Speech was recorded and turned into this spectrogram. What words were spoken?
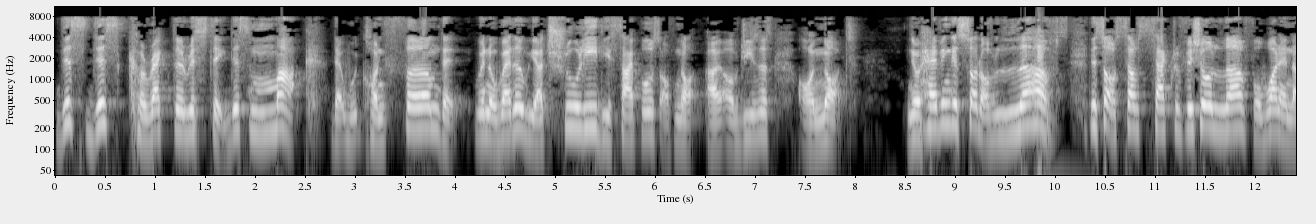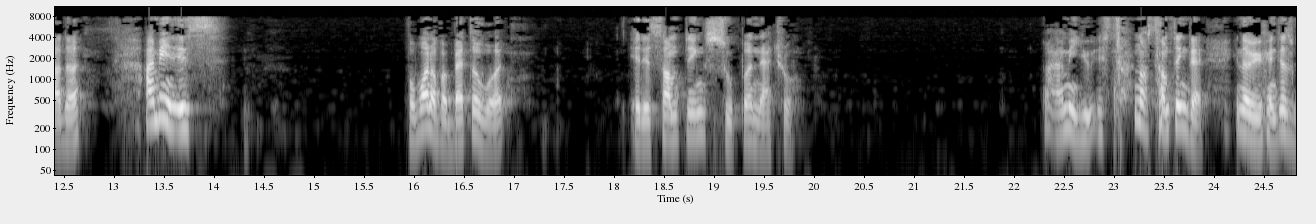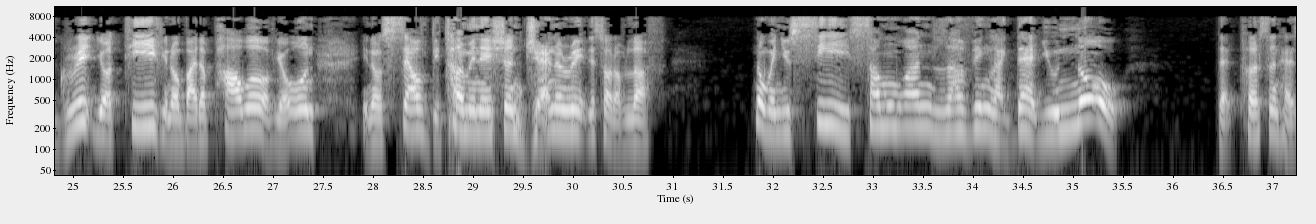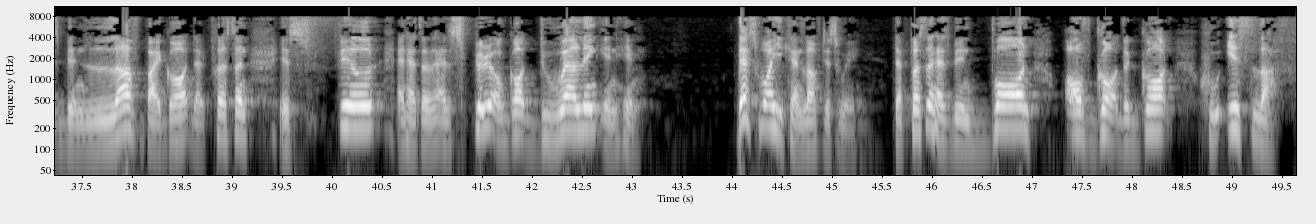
this, this characteristic, this mark that would confirm that, you know, whether we are truly disciples of not, uh, of Jesus or not. You know, having this sort of love, this sort of self-sacrificial love for one another. I mean, it's, for one of a better word, it is something supernatural. I mean, you, it's not something that, you know, you can just grit your teeth, you know, by the power of your own, you know, self-determination generate this sort of love. No, when you see someone loving like that, you know that person has been loved by God, that person is filled and has a spirit of God dwelling in him. That's why he can love this way. That person has been born of God, the God who is love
